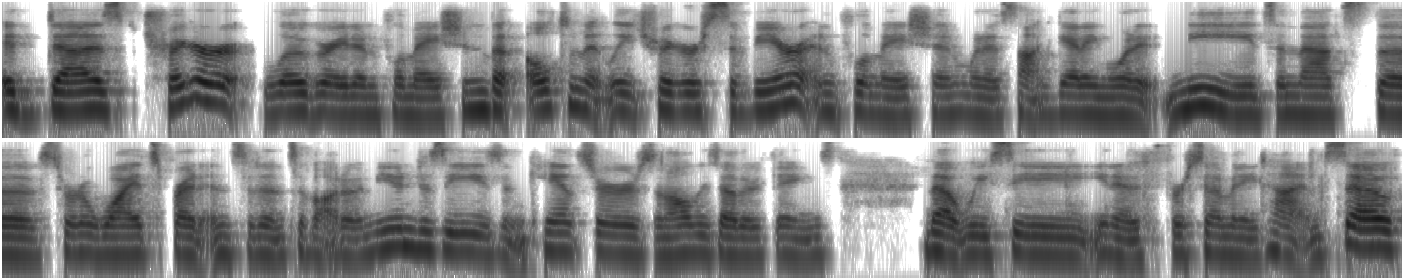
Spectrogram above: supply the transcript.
it does trigger low grade inflammation, but ultimately triggers severe inflammation when it's not getting what it needs. And that's the sort of widespread incidence of autoimmune disease and cancers and all these other things that we see, you know, for so many times. So,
